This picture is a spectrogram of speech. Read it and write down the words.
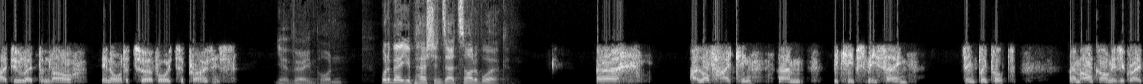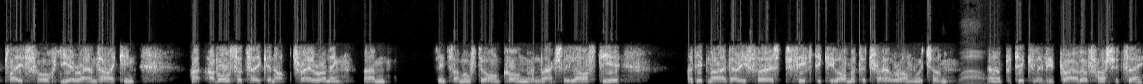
I do let them know in order to avoid surprises. Yeah, very important. What about your passions outside of work? Uh, I love hiking. Um, it keeps me sane, simply put. Um, Hong Kong is a great place for year-round hiking. I, have also taken up trail running um, since I moved to Hong Kong, and actually last year I did my very first 50-kilometer trail run, which I'm wow. uh, particularly proud of, I should say.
